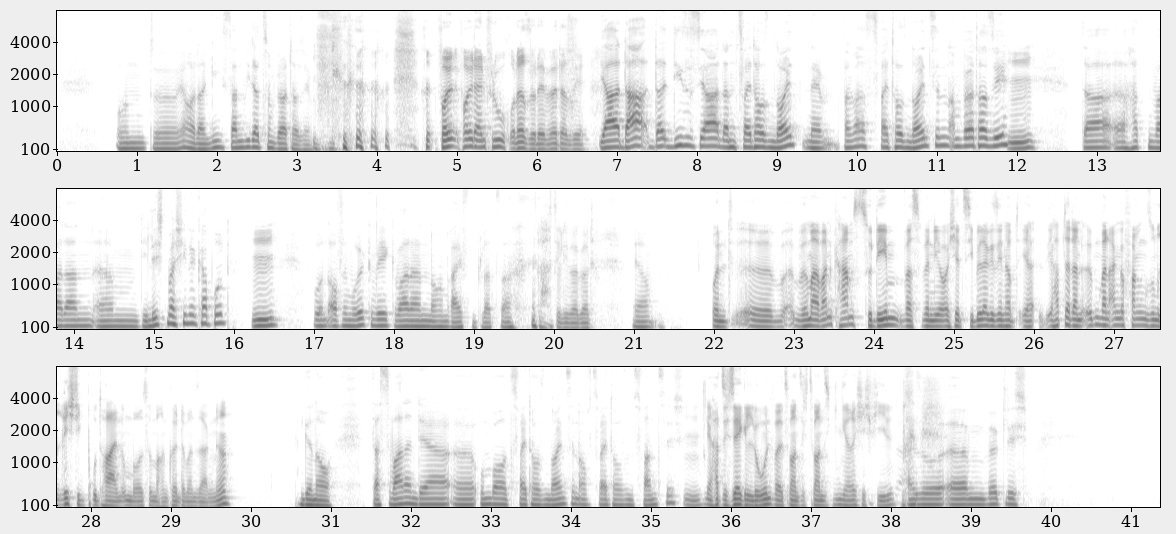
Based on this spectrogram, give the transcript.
Und äh, ja, dann ging es dann wieder zum Wörthersee. voll, voll dein Fluch oder so, der Wörthersee. ja, da, da dieses Jahr, dann 2009, ne, wann war das? 2019 am Wörthersee. Mhm. Da äh, hatten wir dann ähm, die Lichtmaschine kaputt Mhm. und auf dem Rückweg war dann noch ein Reifenplatzer. Ach du lieber Gott. ja. Und äh, mal, wann kam es zu dem, was, wenn ihr euch jetzt die Bilder gesehen habt, ihr, ihr habt ja dann irgendwann angefangen, so einen richtig brutalen Umbau zu machen, könnte man sagen, ne? Genau. Das war dann der äh, Umbau 2019 auf 2020. Mhm. Der hat sich sehr gelohnt, weil 2020 ging ja richtig viel. Also ähm, wirklich,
